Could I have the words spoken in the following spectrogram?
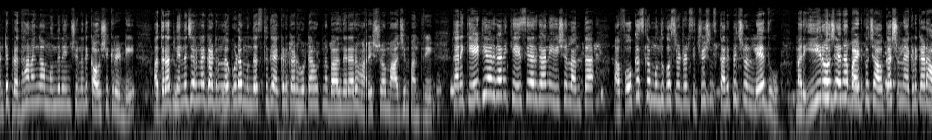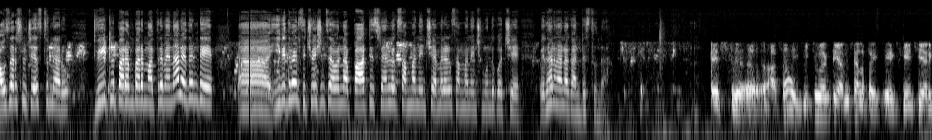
అంటే ప్రధానంగా ముందు నించున్నది కౌశిక్ రెడ్డి. ఆ తర్వాత నిన్న జరిగిన ఘటనలో కూడా ముందస్తుగా ఎక్కడిక్కడ హుటాహుటిన బయలుదేరారు హరీష్ రావు మాజీ మంత్రి. కానీ కేటీఆర్ గానీ కేసీఆర్ గానీ ఈ విషయంలో అంతా ఫోకస్గా ముందుకు వస్తున్నటువంటి సిచ్యువేషన్స్ కనిపించడం లేదు. మరి ఈ రోజైనా బయటకు వచ్చే అవకాశం ఉన్నాయి ఎక్కడిక్కడ హౌస్ అరెస్టులు చేస్తున్నారు? ట్వీట్ల పరంపర మాత్రమేనా? లేదంటే ఈ విధమైన సిచ్యువేషన్స్ ఏమైనా పార్టీ శ్రేణులకు సంబంధించి ఎమ్మెల్యేలకు సంబంధించి ముందుకు వచ్చే విధానం ఏమైనా కనిపిస్తుందా? ఎస్ అసా ఇటువంటి అంశాలపై కేసీఆర్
